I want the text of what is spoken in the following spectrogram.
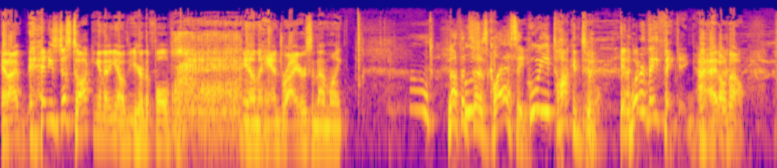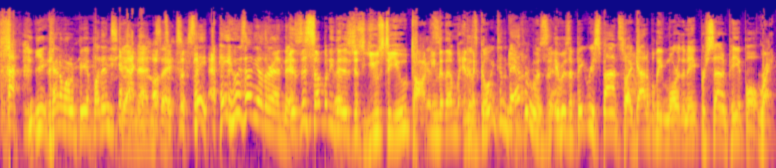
and I'm and he's just talking, and then you know you hear the full, you know, the hand dryers, and I'm like, hmm, Nothing says classy. who are you talking to, and what are they thinking? I, I don't know. You kind of want to be a Budinsky Yeah, I on that know. and say, hey, hey, who's on the other end there? Is this somebody that is just used to you talking to them? in Because going to the you know, bathroom was yeah. it was a big response, so I got to believe more than eight percent of people Right.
